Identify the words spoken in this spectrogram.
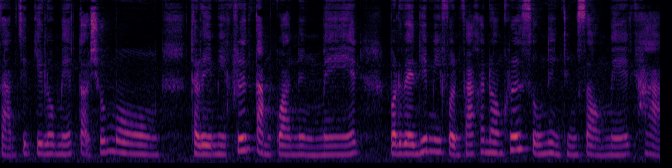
10-30 กิโลเมตรต่อชั่วโมง ทะเลมีคลื่นต่ำกว่า 1 เมตร บริเวณที่มีฝนฟ้าขนองคลื่นสูง 1-2 เมตรค่ะ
